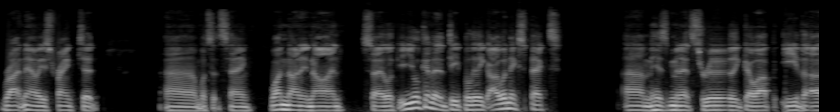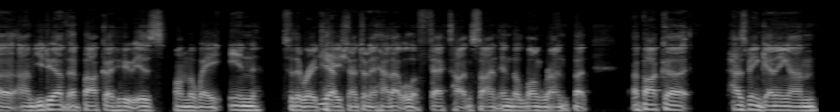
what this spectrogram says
right now, he's ranked at uh, what's it saying? 199. So look, you're looking at a deeper league. I wouldn't expect um, his minutes to really go up either. Um, you do have Ibaka who is on the way in to the rotation. Yep. I don't know how that will affect Hartenstein in the long run, but Ibaka has been getting um,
